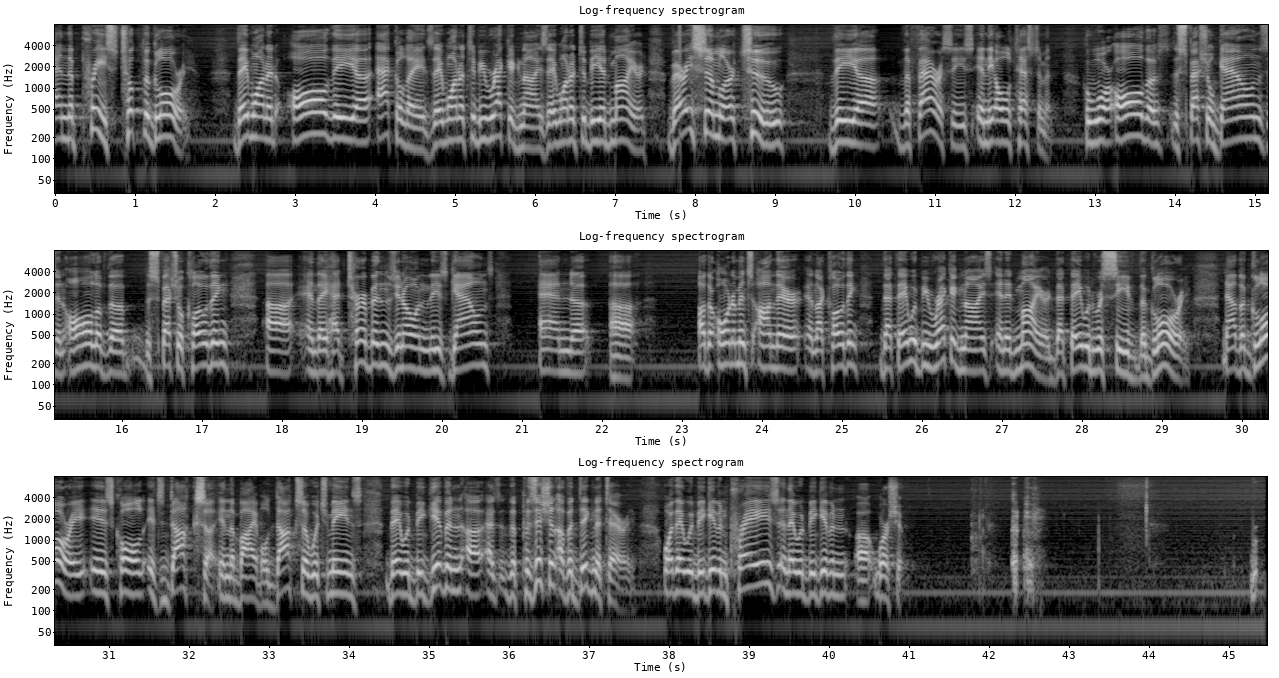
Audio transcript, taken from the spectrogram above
and the priest took the glory, they wanted all the uh, accolades, they wanted to be recognized, they wanted to be admired. Very similar to the, uh, the Pharisees in the Old Testament who wore all the, the special gowns and all of the, the special clothing, uh, and they had turbans, you know, and these gowns and uh, uh, other ornaments on their, in their clothing, that they would be recognized and admired, that they would receive the glory. Now, the glory is called, it's doxa in the Bible. Doxa, which means they would be given uh, as the position of a dignitary, or they would be given praise and they would be given uh, worship.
